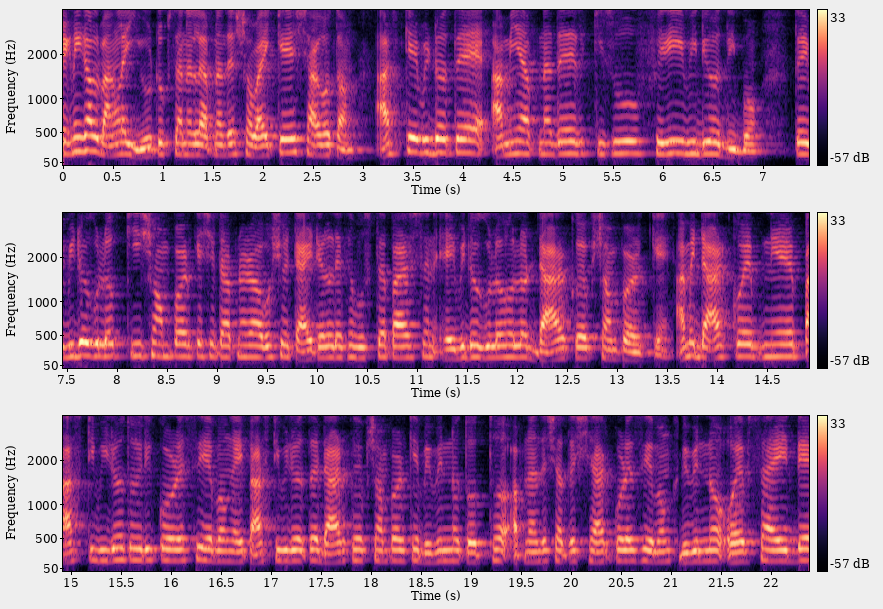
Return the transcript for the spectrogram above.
টেকনিক্যাল বাংলা ইউটিউব চ্যানেলে আপনাদের সবাইকে স্বাগতম। আজকের ভিডিওতে আমি আপনাদের কিছু ফ্রি ভিডিও দিব। তো এই ভিডিওগুলো কি সম্পর্কে সেটা আপনারা অবশ্যই টাইটেল দেখে বুঝতে পারছেন। এই ভিডিওগুলো হলো ডার্ক ওয়েব সম্পর্কে। আমি ডার্ক ওয়েব নিয়ে পাঁচটি ভিডিও তৈরি করেছি এবং এই পাঁচটি ভিডিওতে ডার্ক ওয়েব সম্পর্কে বিভিন্ন তথ্য আপনাদের সাথে শেয়ার করেছি এবং বিভিন্ন ওয়েবসাইটে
